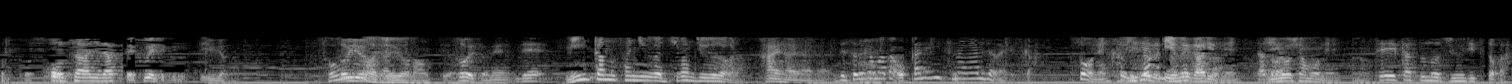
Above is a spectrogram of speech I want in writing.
スポンサーになって増えてくるっていうような。そういうのが重要なんですよ。そうですよね。で、民間の参入が一番重要だから。はいはいはいはい。で、それがまたお金につながるじゃないですか。そうね。そう、今まで夢があるよね。事業者もね。生活の充実とか、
